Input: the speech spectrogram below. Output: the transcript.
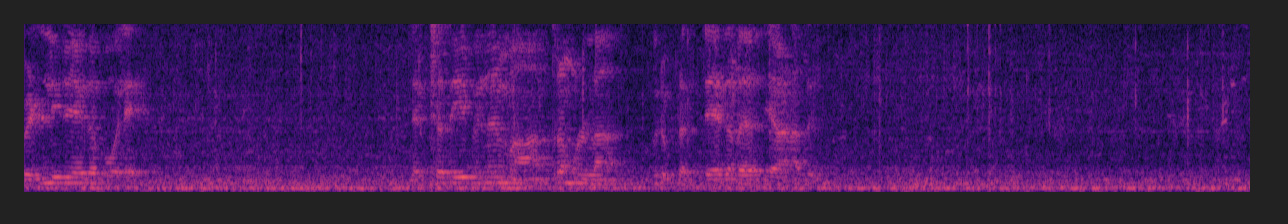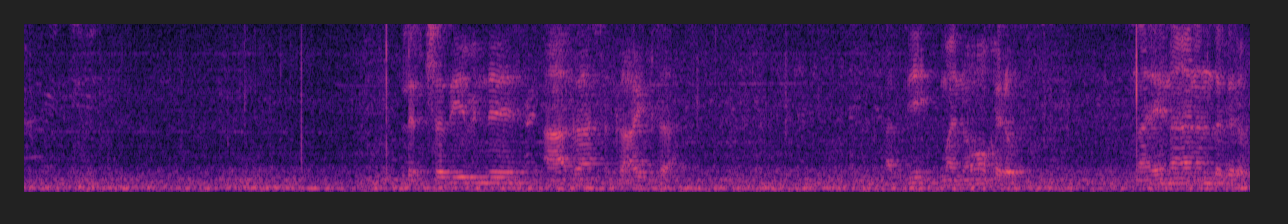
വെള്ളിരേഖ പോലെ ലക്ഷദ്വീപിന് മാത്രമുള്ള ഒരു പ്രത്യേകതയാണത്. ലക്ഷദ്വീപിന്റെ ആകാശ കാഴ്ച അതിമനോഹരം നയനാനന്ദകരം.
